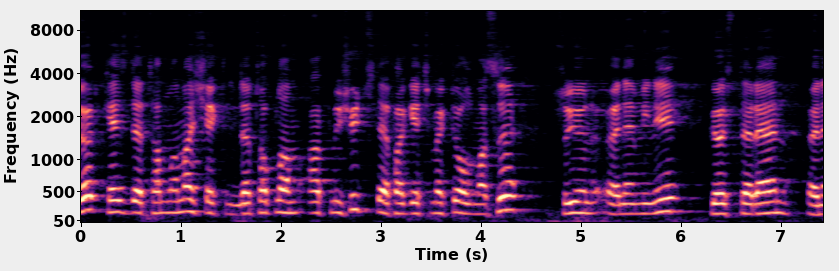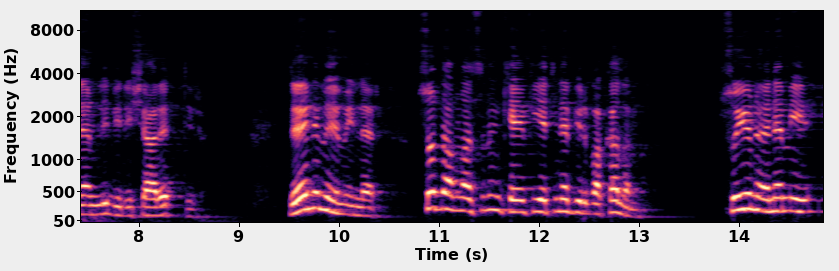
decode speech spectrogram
4 kez de tamlama şeklinde toplam 63 defa geçmekte olması suyun önemini gösteren önemli bir işarettir. Değerli müminler, su damlasının keyfiyetine bir bakalım. Suyun önemi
